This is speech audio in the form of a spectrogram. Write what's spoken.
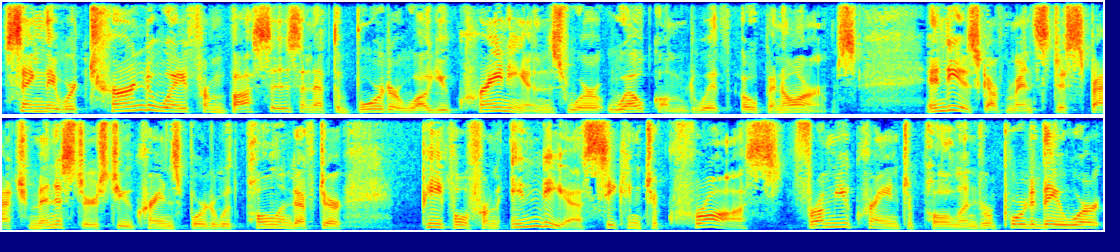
saying they were turned away from buses and at the border while Ukrainians were welcomed with open arms. India's government's dispatched ministers to Ukraine's border with Poland after people from India seeking to cross from Ukraine to Poland reported they were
